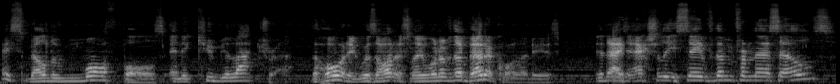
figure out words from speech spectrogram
They smelled of mothballs and accumulatra. The hoarding was honestly one of the better qualities. Did I actually save them from themselves?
